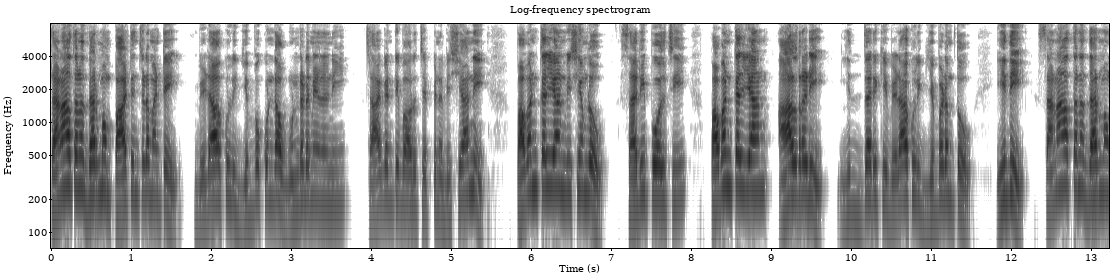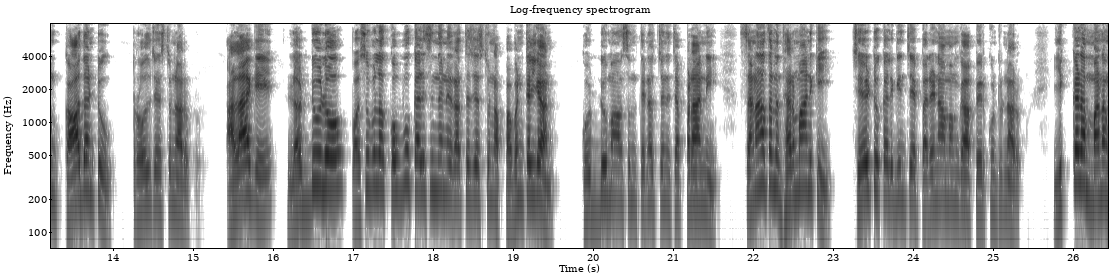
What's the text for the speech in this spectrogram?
సనాతన ధర్మం పాటించడం అంటే విడాకులు ఇవ్వకుండా ఉండడమేనని చాగంటి వారు చెప్పిన విషయాన్ని పవన్ కళ్యాణ్ విషయంలో సరిపోల్చి పవన్ కళ్యాణ్ ఆల్రెడీ ఇద్దరికి విడాకులు ఇవ్వడంతో ఇది సనాతన ధర్మం కాదంటూ ట్రోల్ చేస్తున్నారు. అలాగే లడ్డూలో పశువుల కొవ్వు కలిసిందని రచ్చ చేస్తున్న పవన్ కళ్యాణ్ గొడ్డు మాంసం తినొచ్చని చెప్పడాన్ని సనాతన ధర్మానికి చేటు కలిగించే పరిణామంగా పేర్కొంటున్నారు. ఇక్కడ మనం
